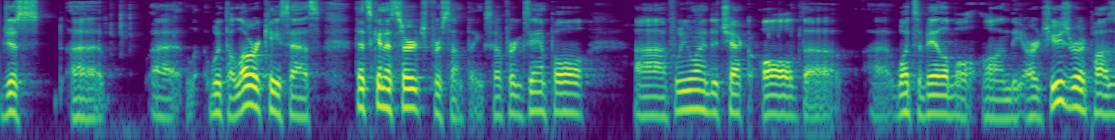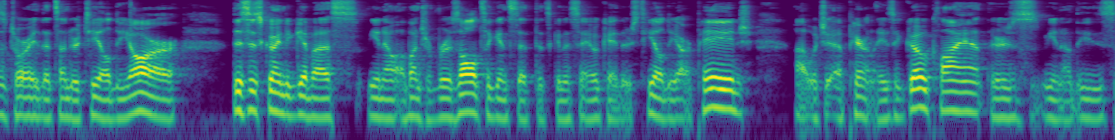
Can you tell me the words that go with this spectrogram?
just uh, uh, with the lowercase s, that's going to search for something. So for example, if we wanted to check all the what's available on the Arch user repository that's under TLDR, this is going to give us, you know, a bunch of results against it that's going to say, okay, there's TLDR page, uh, which apparently is a Go client. There's, you know, these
